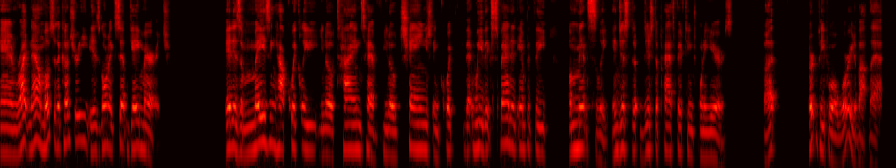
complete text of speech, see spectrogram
And right now, most of the country is going to accept gay marriage. It is amazing how quickly, you know, times have, you know, changed and quick that we've expanded empathy immensely in just the, just the past 15 20 years but certain people are worried about that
